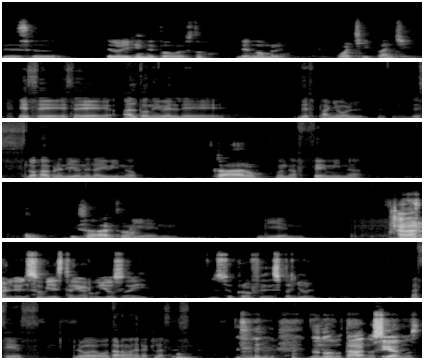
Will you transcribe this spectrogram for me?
ese es el, el origen de todo esto, del nombre, huachipanchi. Ese, ese alto nivel de, de español lo has aprendido en el IB, ¿no? Claro. Una fémina. Exacto. Bien, bien. Claro, el, el Subi estaría orgulloso ahí. Nuestro profe de español. Así es. Luego de votarnos de las clases. no nos votaba, nos íbamos.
